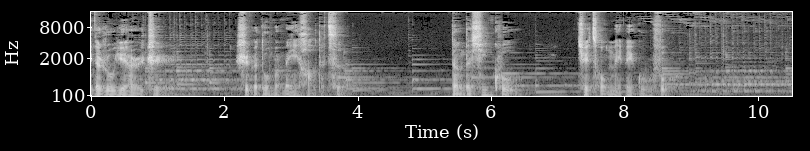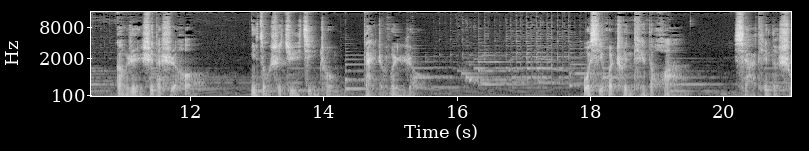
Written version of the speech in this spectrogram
的如约而至，是个多么美好的词。等的辛苦，却从没被辜负。刚认识的时候，你总是拘谨中带着温柔。我喜欢春天的花，夏天的树，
